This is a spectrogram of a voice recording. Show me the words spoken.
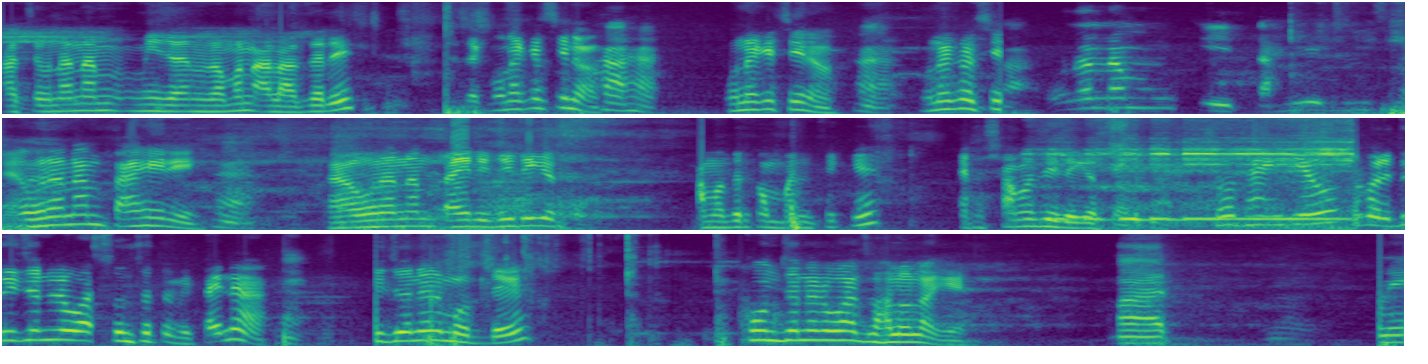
আচ্ছা ওনার নাম মিজানুর রহমান আল আজারি ওনাকে চিনো? হ্যাঁ হ্যাঁ। ওনাকে চিনো? হ্যাঁ। ওনাকে চিনো? ওনার নাম কি? তাহিরি ওনার নাম তাহিরি। হ্যাঁ। হ্যাঁ ওনার নাম তাহিরি জিতে গেছে। আমাদের কোম্পানি থেকে একটা সামাজিক জিতে গেছে। তো থ্যাংক ইউ দুইজনের ওয়াজ শুনছো তুমি তাই না? হ্যাঁ। দুইজনের মধ্যে কোন জনের ওয়াজ ভালো লাগে? মানে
